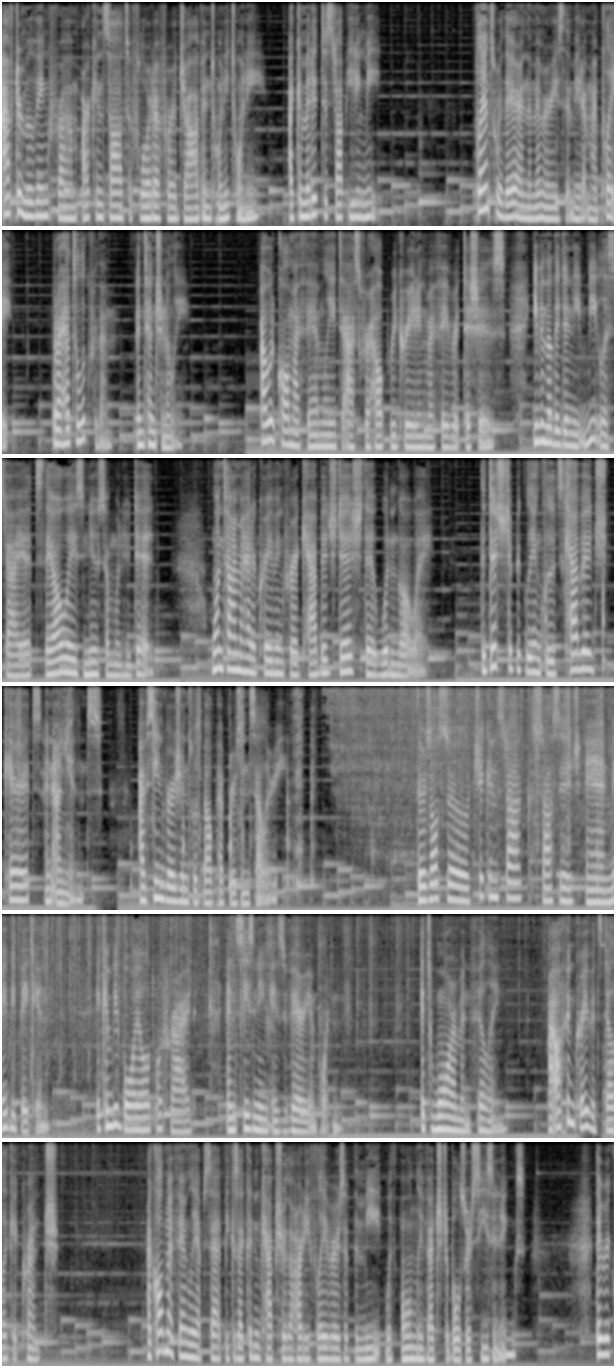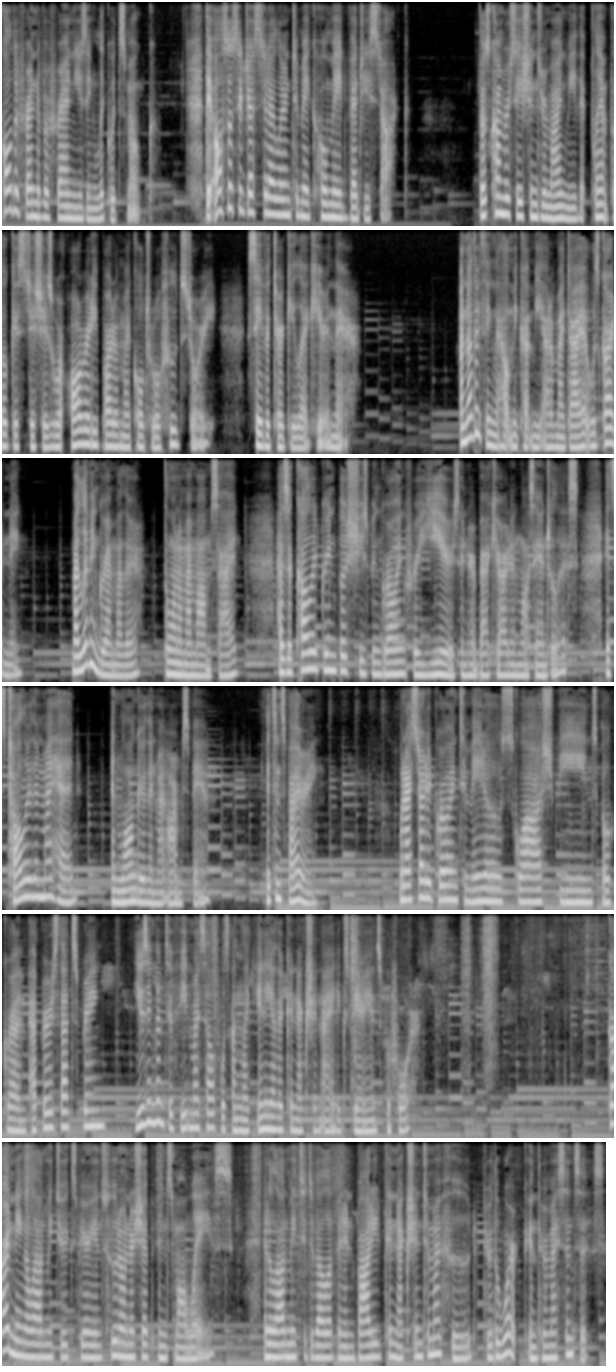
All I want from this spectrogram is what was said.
After moving from Arkansas to Florida for a job in 2020, I committed to stop eating meat. Plants were there in the memories that made up my plate, but I had to look for them intentionally. I would call my family to ask for help recreating my favorite dishes. Even though they didn't eat meatless diets, they always knew someone who did. One time I had a craving for a cabbage dish that wouldn't go away. The dish typically includes cabbage, carrots, and onions. I've seen versions with bell peppers and celery. There's also chicken stock, sausage, and maybe bacon. It can be boiled or fried, and seasoning is very important. It's warm and filling. I often crave its delicate crunch. I called my family upset because I couldn't capture the hearty flavors of the meat with only vegetables or seasonings. They recalled a friend of a friend using liquid smoke. They also suggested I learn to make homemade veggie stock. Those conversations remind me that plant focused dishes were already part of my cultural food story, save a turkey leg here and there. Another thing that helped me cut meat out of my diet was gardening. My living grandmother, the one on my mom's side, has a collard green bush she's been growing for years in her backyard in Los Angeles. It's taller than my head and longer than my arm span. It's inspiring. When I started growing tomatoes, squash, beans, okra, and peppers that spring, using them to feed myself was unlike any other connection I had experienced before. Gardening allowed me to experience food ownership in small ways. It allowed me to develop an embodied connection to my food through the work and through my senses.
